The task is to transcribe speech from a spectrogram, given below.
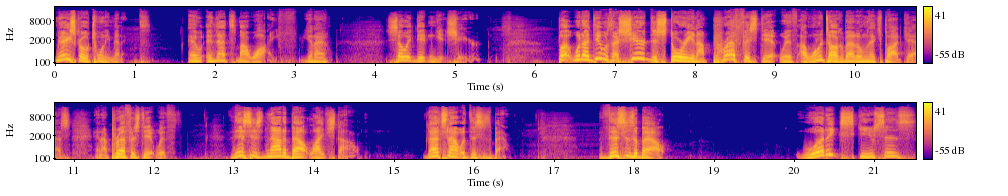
Mary scrolled 20 minutes, and, and that's my wife, you know. So it didn't get shared. But what I did was I shared this story and I prefaced it with I want to talk about it on the next podcast. And I prefaced it with this is not about lifestyle. That's not what this is about. This is about what excuses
